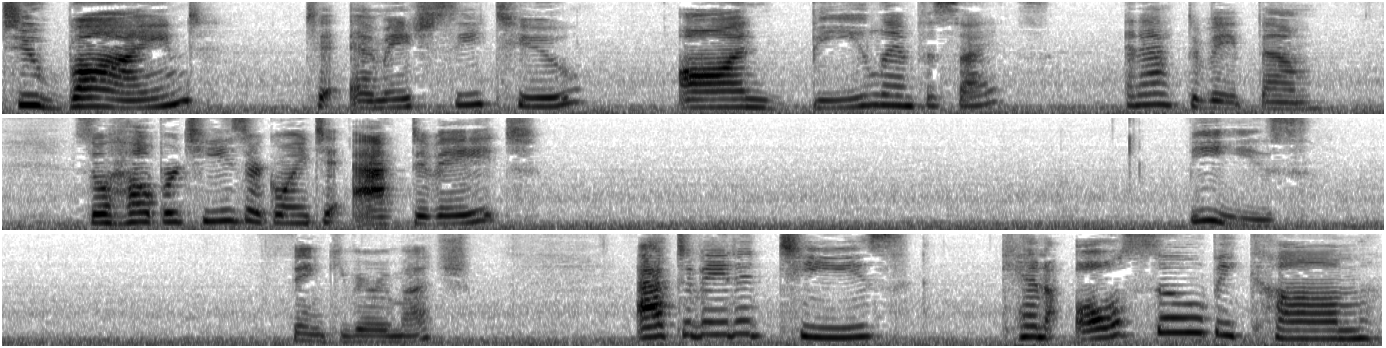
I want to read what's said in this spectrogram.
to bind to MHC2 on B lymphocytes and activate them. So helper Ts are going to activate Bs. Thank you very much. Activated Ts can also become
